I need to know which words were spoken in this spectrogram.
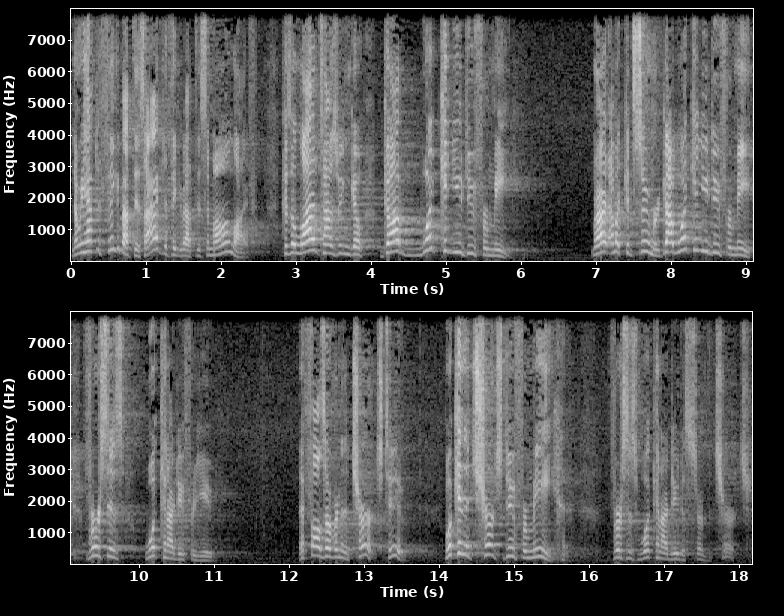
Now we have to think about this. I have to think about this in my own life. Because a lot of times we can go, God, what can you do for me? Right? I'm a consumer. God, what can you do for me? Versus, what can I do for you? That falls over into the church too. What can the church do for me? Versus, what can I do to serve the church?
